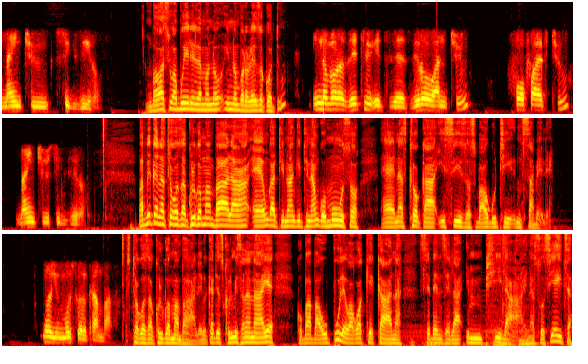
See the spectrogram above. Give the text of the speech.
9260 ngibawa siwabuyelela mano inomboro lezo godu? Inomboro zethu it's uh, 012 452 9260 babikana sithokoza kakhulu kwamambala eh ungadinwa ngithi nangomuso eh nasihloga isizo siba ukuthi nisabele. No you're most welcome baba sithokoza kakhulu kwamambala. Bekade sikhulumisana naye kubaba upule wakwagegana sebenzela imphila. In associator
